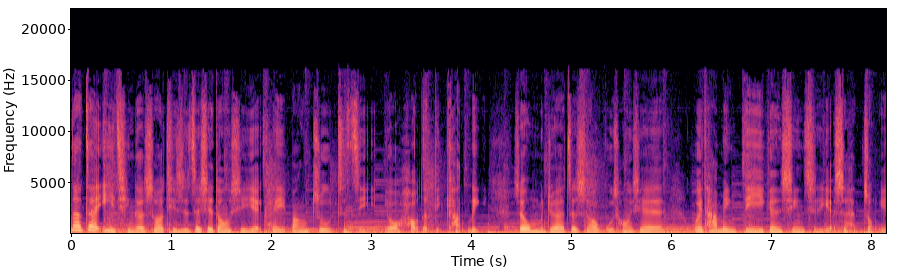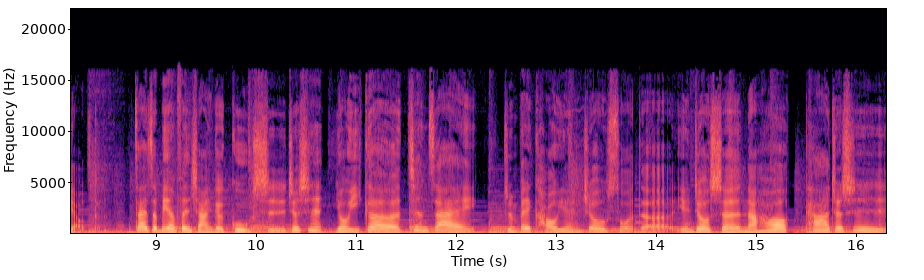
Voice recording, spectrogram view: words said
那在疫情的时候，其实这些东西也可以帮助自己有好的抵抗力。所以我们觉得这时候补充一些维他命 D 跟锌其实也是很重要的。在这边分享一个故事，就是有一个正在准备考研究所的研究生，然后他就是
